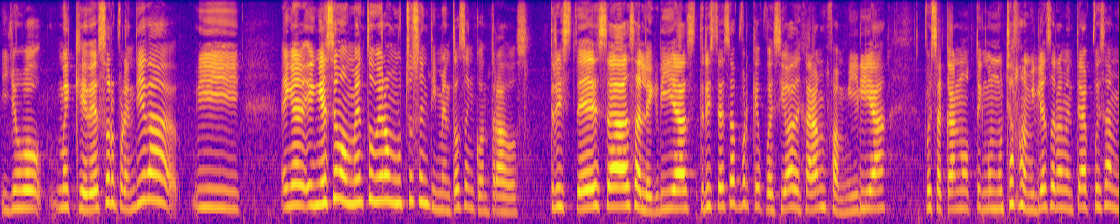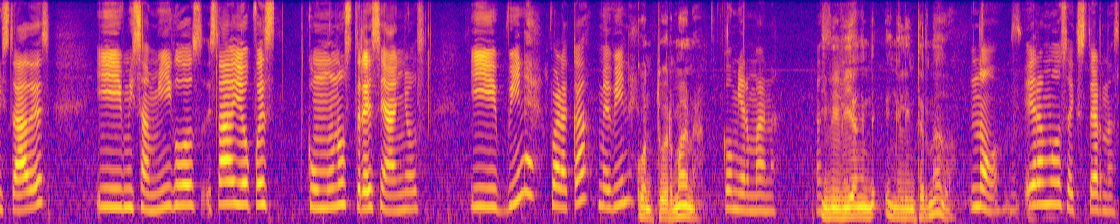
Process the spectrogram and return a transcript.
Y yo me quedé sorprendida y en, en ese momento hubieron muchos sentimientos encontrados. Tristezas, alegrías, tristeza porque pues iba a dejar a mi familia, pues acá no tengo mucha familia, solamente pues amistades y mis amigos. Estaba yo pues como unos 13 años y vine para acá, me vine. ¿Con tu hermana? Con mi hermana. ¿Y vivían en, el internado? No, éramos externas,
